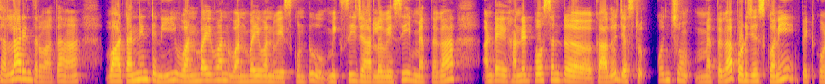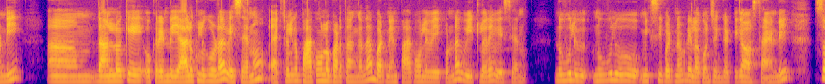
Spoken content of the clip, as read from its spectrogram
చల్లారిన తర్వాత వాటన్నింటినీ one by one one by one వేసుకుంటూ మిక్సీ జార్లో వేసి మెత్తగా అంటే హండ్రెడ్ పర్సెంట్ కాదు జస్ట్ కొంచెం మెత్తగా పొడి చేసుకొని పెట్టుకోండి. దానిలోకి ఒక రెండు యాలకులు కూడా వేసాను. యాక్చువల్గా పాకంలో పడతాం కదా బట్ నేను పాకంలో వేయకుండా వీటిలోనే వేసాను. నువ్వులు నువ్వులు మిక్సీ పట్టినప్పుడు ఇలా కొంచెం గట్టిగా వస్తాయండి. సో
